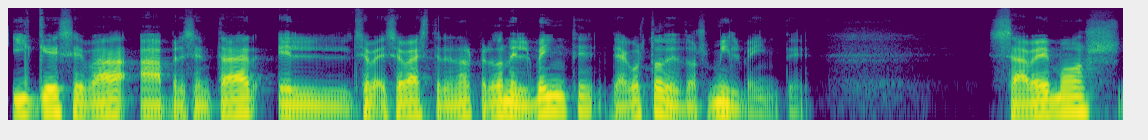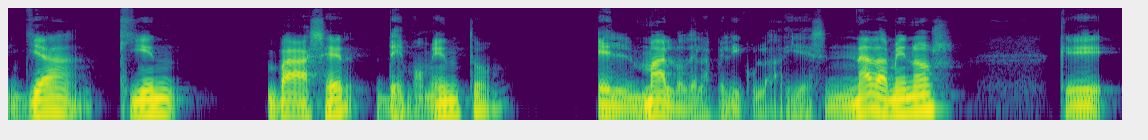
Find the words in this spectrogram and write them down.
y que se va a presentar el se va, se va a estrenar, perdón, el 20 de agosto de 2020. Sabemos ya quién va a ser de momento el malo de la película y es nada menos que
